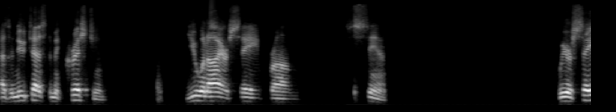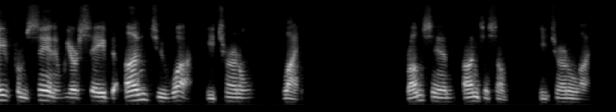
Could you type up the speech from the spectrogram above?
As a New Testament Christian, you and I are saved from sin. We are saved from sin and we are saved unto what? eternal life. From sin unto something, eternal life.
